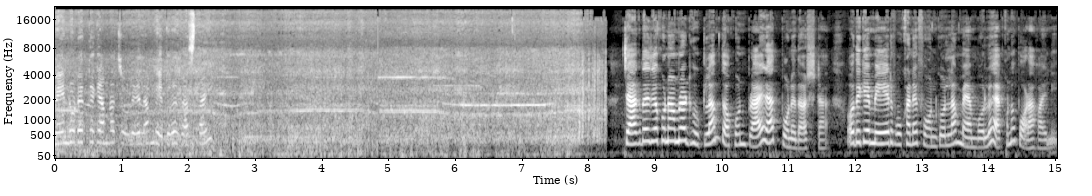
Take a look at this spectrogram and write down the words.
মেন রোডের থেকে আমরা চলে এলাম ভেতরের রাস্তায়। চাকদায় যখন আমরা ঢুকলাম, তখন প্রায় রাত পৌনে দশটা। ওদিকে মেয়ের ওখানে ফোন করলাম ম্যাম বলল এখনও পড়া হয়নি।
